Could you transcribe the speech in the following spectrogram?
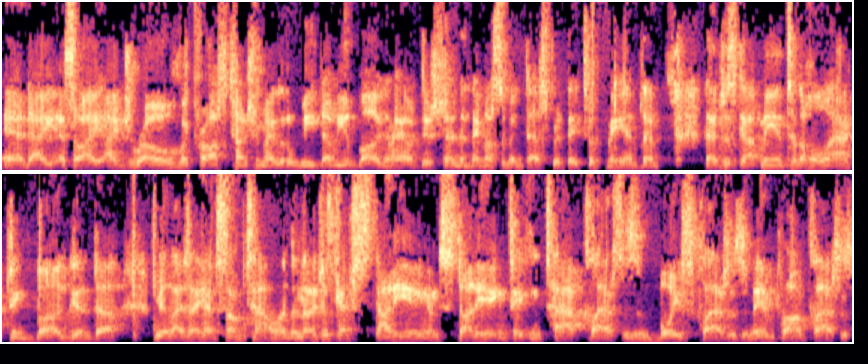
And I, so I, I, drove across country, my little VW bug, and I auditioned, and they must have been desperate. They took me. And then that just got me into the whole acting bug and uh, realized I had some talent. And then I just kept studying and studying, taking tap classes and voice classes and improv classes.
